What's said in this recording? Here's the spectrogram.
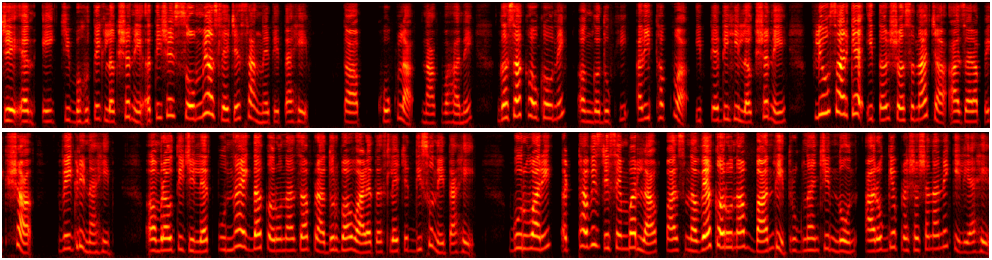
जे एन एकची बहुतेक लक्षणे अतिशय सौम्य असल्याचे सांगण्यात येत आहे. ताप खोकला नाक वाहने घसा खवखवणे अंगदुखी आणि थकवा इत्यादी ही लक्षणे फ्ल्यू सारख्या इतर श्वसनाच्या आजारापेक्षा वेगळी नाहीत. अमरावती जिल्ह्यात पुन्हा एकदा करोनाचा प्रादुर्भाव वाढत असल्याचे दिसून येत आहे. गुरुवारी अठ्ठावीस डिसेंबरला पाच नव्या करोना बाधित रुग्णांची नोंद आरोग्य प्रशासनाने केली आहे.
